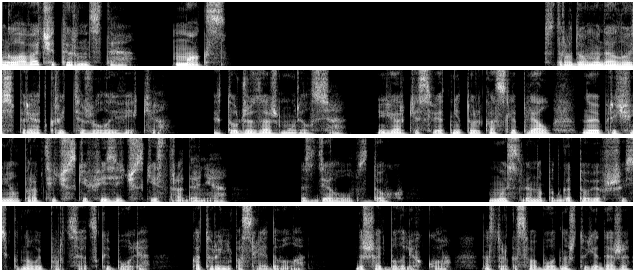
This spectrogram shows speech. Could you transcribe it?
Глава 14. Макс. С трудом удалось приоткрыть тяжелые веки. И тут же зажмурился. Яркий свет не только ослеплял, но и причинял практически физические страдания. Сделал вздох, мысленно подготовившись к новой порции адской боли, которой не последовало. Дышать было легко, настолько свободно, что я даже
